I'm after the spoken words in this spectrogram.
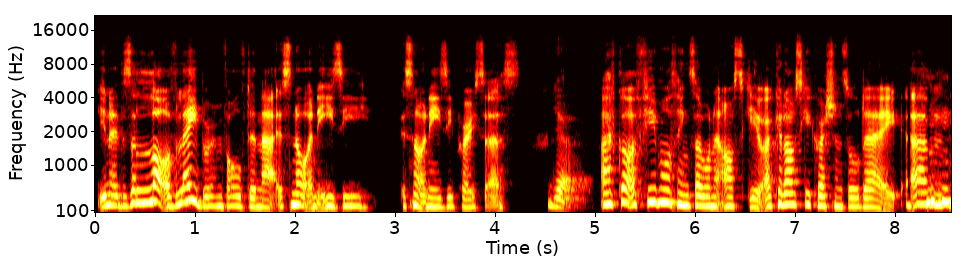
you know there's a lot of labor involved in that. It's not an easy it's not an easy process. Yeah. I've got a few more things i want to ask you. I could ask you questions all day. Um,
